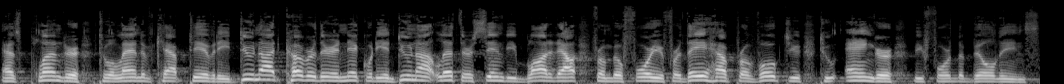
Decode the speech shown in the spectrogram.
as plunder to a land of captivity. Do not cover their iniquity and do not let their sin be blotted out from before you, for they have provoked you to anger before the buildings.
